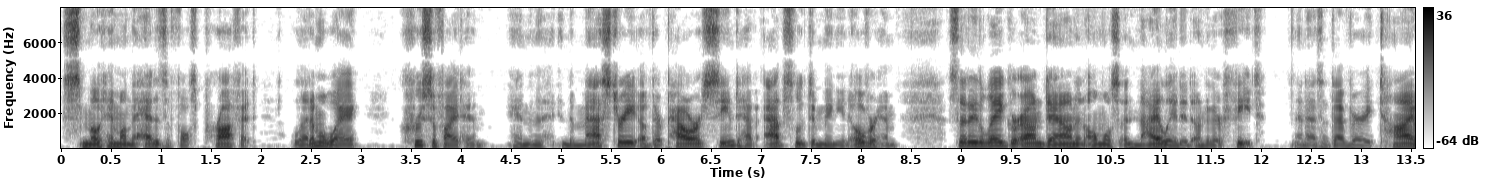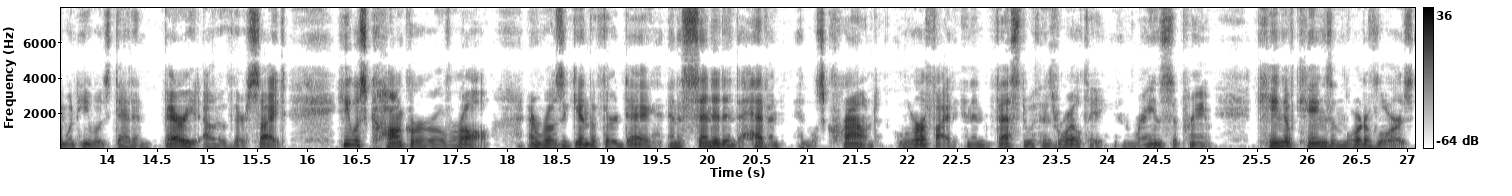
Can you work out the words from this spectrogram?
smote him on the head as a false prophet, led him away, crucified him, and in the, mastery of their power seemed to have absolute dominion over him, so that he lay ground down and almost annihilated under their feet. And as at that very time when he was dead and buried out of their sight, he was conqueror over all, and rose again the third day, and ascended into heaven, and was crowned, glorified, and invested with his royalty, and reigns supreme, King of kings and Lord of lords.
